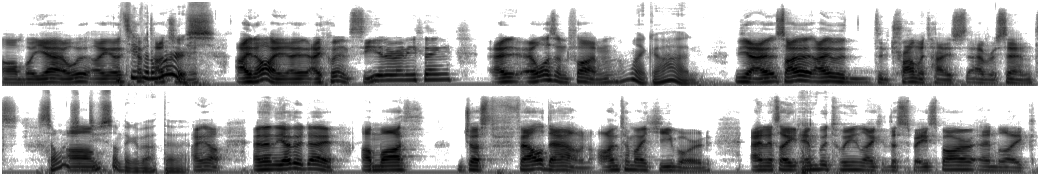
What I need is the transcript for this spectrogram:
Um, but yeah, it was like it That's kept even touching me. worse. I know. I, I I couldn't see it or anything. I, it wasn't fun. Oh my god. Yeah. So I I was traumatized ever since. Someone should Um, do something about that. I know. And then the other day, a moth just fell down onto my keyboard, and it's like in between like the space bar and like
